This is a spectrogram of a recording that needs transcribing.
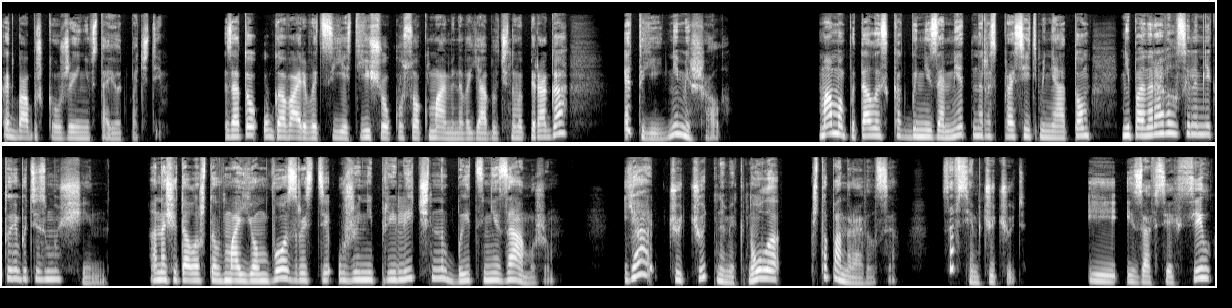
хоть бабушка уже и не встает почти. Зато уговаривать съесть еще кусок маминого яблочного пирога это ей не мешало. Мама пыталась как бы незаметно расспросить меня о том, не понравился ли мне кто-нибудь из мужчин. Она считала, что в моем возрасте уже неприлично быть не замужем. Я чуть-чуть намекнула, что понравился. Совсем чуть-чуть. И изо всех сил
